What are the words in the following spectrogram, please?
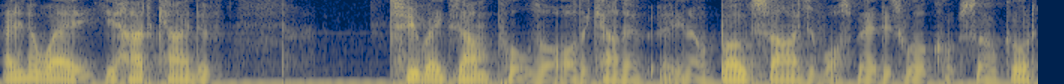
And in a way, you had kind of two examples or, or the kind of you know both sides of what's made this World Cup so good.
